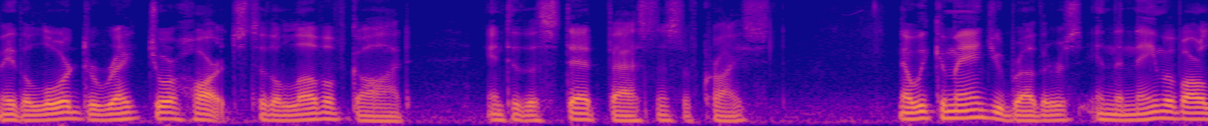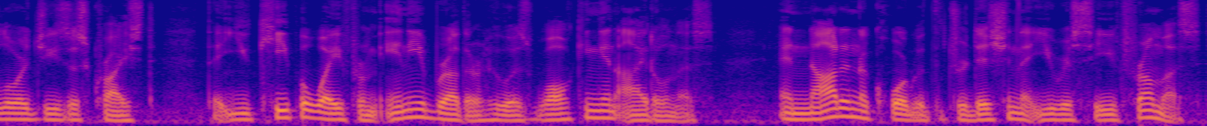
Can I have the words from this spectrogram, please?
May the Lord direct your hearts to the love of God and to the steadfastness of Christ. Now we command you, brothers, in the name of our Lord Jesus Christ, that you keep away from any brother who is walking in idleness and not in accord with the tradition that you received from us.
